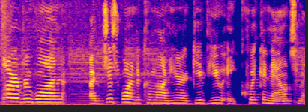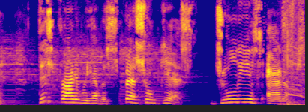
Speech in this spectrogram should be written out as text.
Hello, everyone. I just wanted to come on here and give you a quick announcement. This Friday, we have a special guest, Julius Adams.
